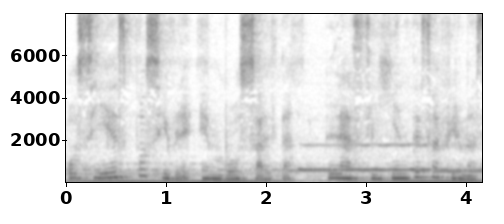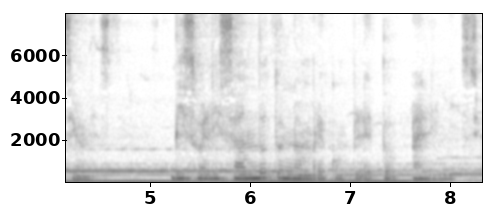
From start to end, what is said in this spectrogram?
o si es posible en voz alta las siguientes afirmaciones, visualizando tu nombre completo al inicio.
